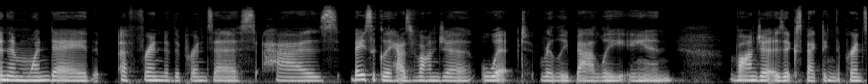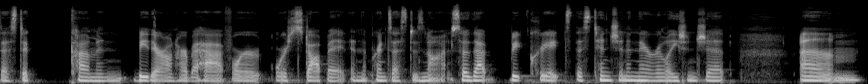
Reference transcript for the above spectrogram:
And then one day, a friend of the princess has basically has Vanja whipped really badly, and Vanja is expecting the princess to come and be there on her behalf or or stop it, and the princess does not. So that be, creates this tension in their relationship. Um,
